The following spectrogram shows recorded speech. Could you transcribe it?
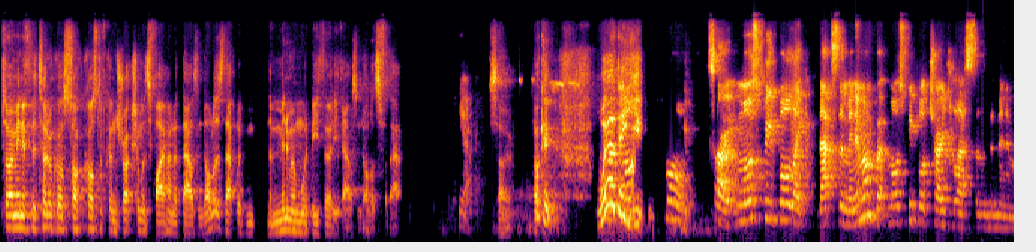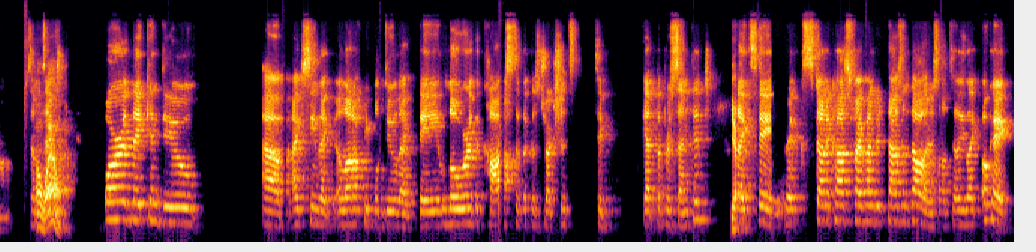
So, I mean, if the total cost, cost of construction was $500,000, that would, the minimum would be $30,000 for that. Yeah. So, okay. Where do you? People, sorry, most people like that's the minimum, but most people charge less than the minimum. Sometimes. Oh, wow. Or they can do uh, I've seen like a lot of people do like they lower the cost of the construction to get the percentage. Yep. Like say it's gonna cost five hundred thousand dollars. I'll tell you like okay,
